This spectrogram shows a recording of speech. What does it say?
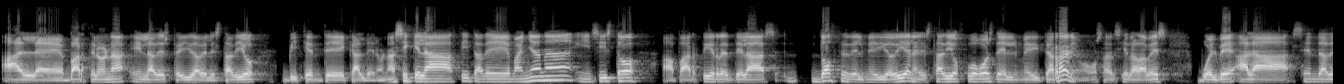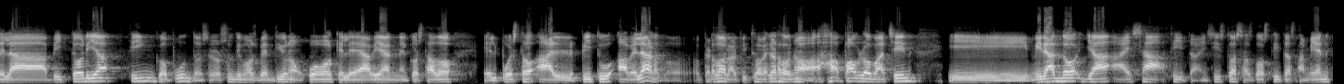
al eh, Barcelona en la despedida del estadio Vicente Calderón. Así que la cita de mañana, insisto, a partir de las 12 del mediodía en el Estadio Juegos del Mediterráneo. Vamos a ver si el Alavés vuelve a la senda de la victoria. Cinco puntos en los últimos 21, un juego que le habían costado el puesto al Pitu Abelardo. Perdón, al Pitu Abelardo, no, a Pablo Machín. Y mirando ya a esa cita, insisto, a esas dos citas también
